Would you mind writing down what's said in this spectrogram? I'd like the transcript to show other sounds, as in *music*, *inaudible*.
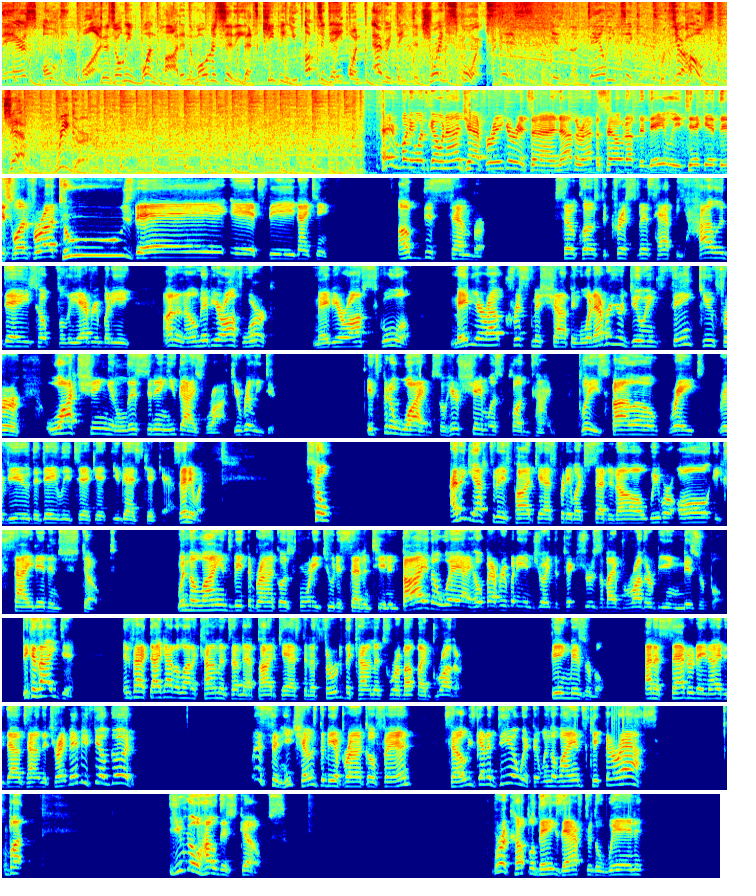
There's only one. There's only one pod in the Motor City that's keeping you up to date on everything Detroit sports. This is the Daily Ticket with your host, Jeff Riger. Hey everybody, what's going on? Jeff Riger. It's another episode of the Daily Ticket. This one for a Tuesday. It's the 19th of December. So close to Christmas. Happy holidays. Hopefully everybody, I don't know, maybe you're off work. Maybe you're off school. Maybe you're out Christmas shopping. Whatever you're doing, thank you for watching and listening. You guys rock. You really do. It's been a while. So here's shameless plug time please follow, rate, review the daily ticket. You guys kick ass. Anyway, so I think yesterday's podcast pretty much said it all. We were all excited and stoked when the Lions beat the Broncos 42 to 17. And by the way, I hope everybody enjoyed the pictures of my brother being miserable because I did. In fact, I got a lot of comments on that podcast, and a third of the comments were about my brother being miserable on a Saturday night in downtown Detroit made me feel good. Listen, he chose to be a Bronco fan, so he's got to deal with it when the Lions kick their ass. But you know how this goes. We're a couple days after the win.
